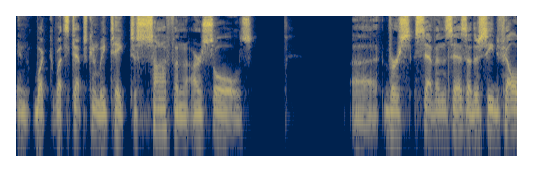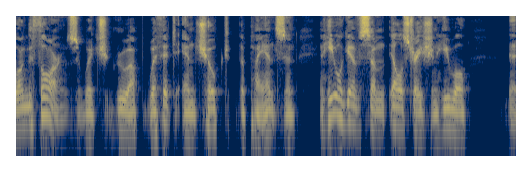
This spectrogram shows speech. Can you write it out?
And what what steps can we take to soften our souls? Uh, verse 7 says, Other seed fell among the thorns, which grew up with it and choked the plants. And, and he will give some illustration. He will uh,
